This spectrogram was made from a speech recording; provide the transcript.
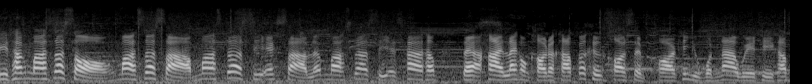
มีทั้ง Master 2 Master 3 Master CX3 และ Master CX5 ครับ แต่ไฮไลท์ของเขานะครับ ก็คือคอนเซปต์คอร์ที่อยู่บนหน้าเวทีครับ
